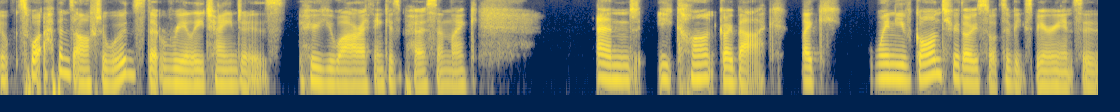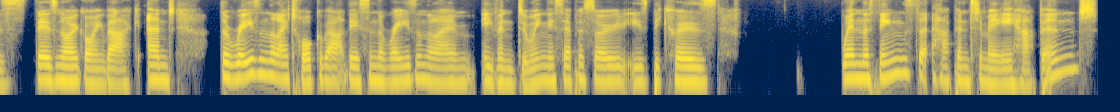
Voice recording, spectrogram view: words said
it's what happens afterwards that really changes who you are i think as a person like and you can't go back. Like when you've gone through those sorts of experiences there's no going back. And the reason that I talk about this and the reason that I'm even doing this episode is because when the things that happened to me happened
